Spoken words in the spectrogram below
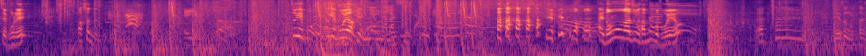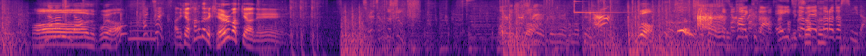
쟤 뭐래? 빡쳤는데. A 저게 뭐? 저게 뭐야? 한명 남았습니다. 여기 넘어. 아니 넘어가지고 잡는 거 뭐예요? 예상 못하지. 와. 너 뭐야? 탈출. 아니 그냥 상대를 계열받게 하네. 뭐야? 스파이크가 A 지점에 믹스아프. 떨어졌습니다.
